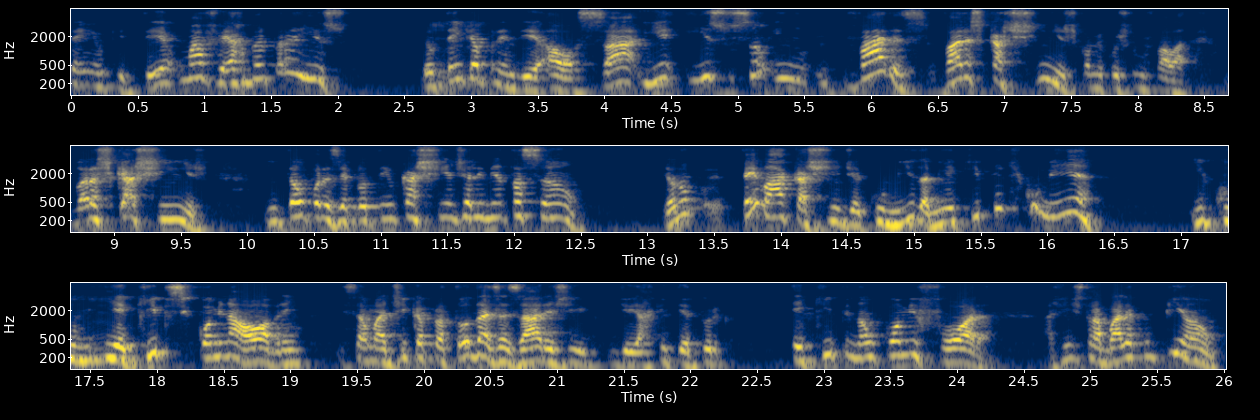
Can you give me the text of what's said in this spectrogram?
tenho que ter uma verba para isso. Eu tenho que aprender a orçar, e isso são várias, várias caixinhas, como eu costumo falar, várias caixinhas. Então, por exemplo, eu tenho caixinha de alimentação. Eu não tem lá caixinha de comida, a minha equipe tem que comer. E, com, e equipe se come na obra, hein? Isso é uma dica para todas as áreas de, de arquitetura. Equipe não come fora. A gente trabalha com peão.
